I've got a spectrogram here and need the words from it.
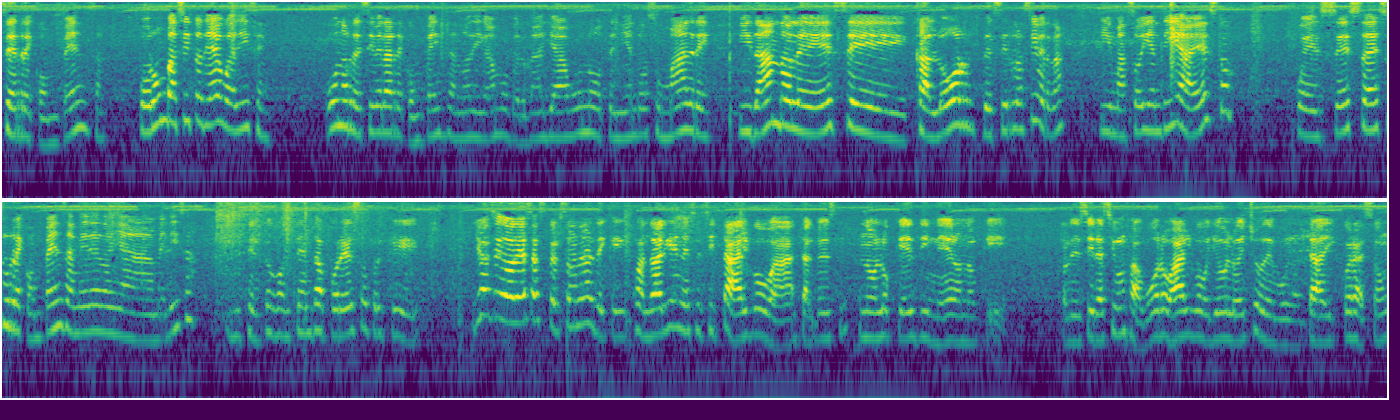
se recompensa. Por un vasito de agua, dicen, uno recibe la recompensa, no digamos, ¿verdad? Ya uno teniendo a su madre y dándole ese calor, decirlo así, ¿verdad? Y más hoy en día esto, pues esa es su recompensa, mire, doña Melissa. Me siento contenta por eso porque yo he sido de esas personas de que cuando alguien necesita algo, tal vez no lo que es dinero, no que por decir así un favor o algo, yo lo he hecho de voluntad y corazón.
